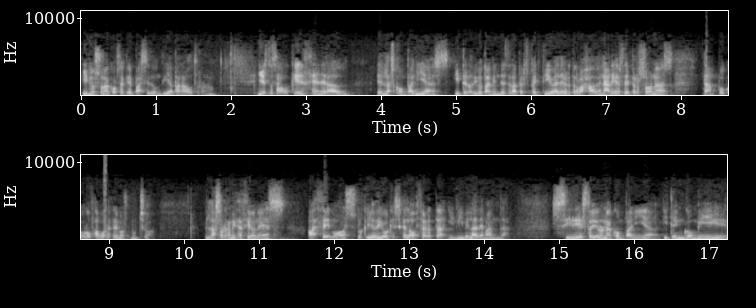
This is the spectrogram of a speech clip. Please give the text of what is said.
y no es una cosa que pase de un día para otro. Y esto es algo que en general en las compañías, y te lo digo también desde la perspectiva de haber trabajado en áreas de personas, tampoco lo favorecemos mucho. En las organizaciones hacemos lo que yo digo que es que la oferta inhibe la demanda. Si estoy en una compañía y tengo mi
